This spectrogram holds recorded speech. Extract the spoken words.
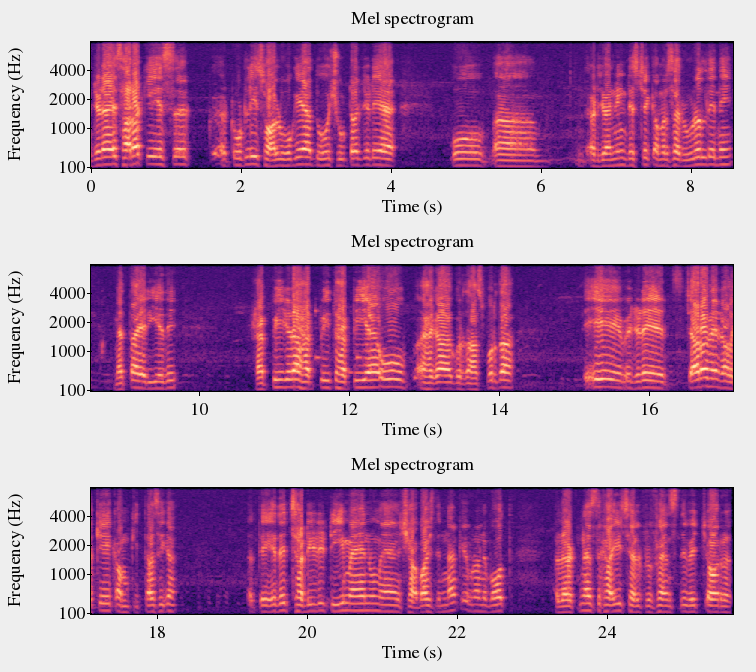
ਜਿਹੜਾ ਇਹ ਸਾਰਾ ਕੇਸ ਟੋਟਲੀ ਸੋਲਵ ਹੋ ਗਿਆ। ਦੋ ਸ਼ੂਟਰ ਜਿਹੜੇ ਆ, ਉਹ ਐਡਜੋਇਨਿੰਗ ਡਿਸਟ੍ਰਿਕਟ ਅੰਮ੍ਰਿਤਸਰ ਰੂਰਲ ਦੇ ਨੇ, ਮਹਿਤਾ ਏਰੀਏ ਦੇ। ਹੈਪੀ ਜਿਹੜਾ ਹਰਪ੍ਰੀਤ ਹੈਪੀ ਹੈ ਉਹ ਹੈਗਾ ਗੁਰਦਾਸਪੁਰ ਦਾ। ਤੇ ਇਹ ਜਿਹੜੇ ਚਾਰਾਂ ਨੇ ਰਲ ਕੇ ਇਹ ਕੰਮ ਕੀਤਾ ਸੀਗਾ। ਤੇ ਇਹਦੇ 'ਚ ਸਾਡੀ ਜਿਹੜੀ ਟੀਮ ਹੈ, ਇਹਨੂੰ ਮੈਂ ਸ਼ਾਬਾਸ਼ ਦਿੰਦਾ ਕਿ ਉਹਨਾਂ ਨੇ ਬਹੁਤ ਅਲਰਟਨੈਸ ਦਿਖਾਈ ਸੈਲਫ ਡਿਫੈਂਸ ਦੇ ਵਿੱਚ ਔਰ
